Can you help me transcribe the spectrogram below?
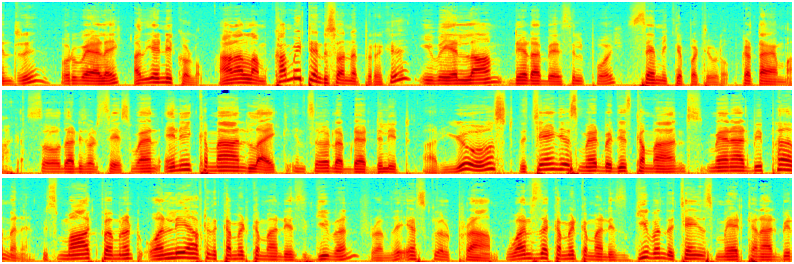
என்று ஒருவேளை அது எண்ணிக்கொள்ளும் ஆனால் நாம் கமிட் என்று சொன்ன பிறகு இவையெல்லாம் டேட்டா பேஸில் போய் சேமிக்கப்பட்டுவிடும் கட்டாயமாக so that is what it says when any command like insert update delete are used the changes made by these commands may not be permanent it's marked permanent only after the commit command is given from the sql prompt once the commit command is given the changes made it cannot be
